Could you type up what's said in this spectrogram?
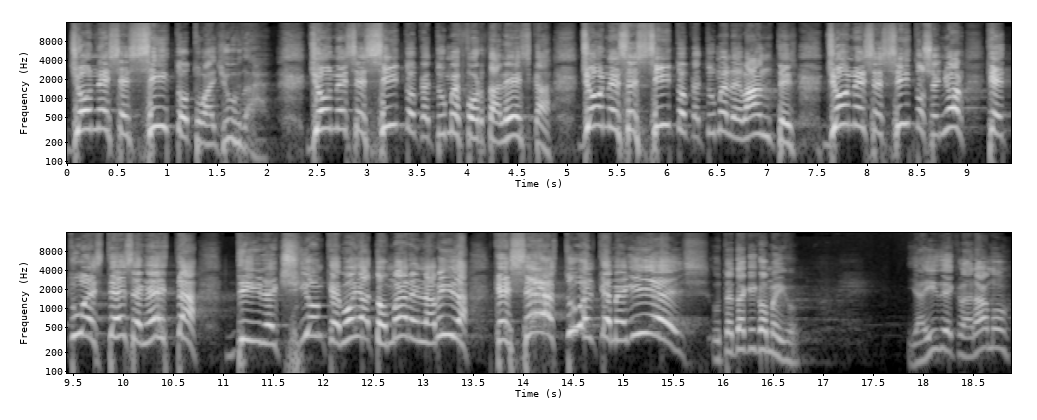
Yo necesito tu ayuda. Yo necesito que tú me fortalezcas. Yo necesito que tú me levantes. Yo necesito, Señor, que tú estés en esta dirección que voy a tomar en la vida. Que seas tú el que me guíes. Usted está aquí conmigo. Y ahí declaramos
